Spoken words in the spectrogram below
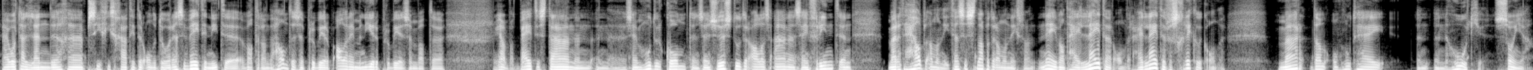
hij wordt ellendig. psychisch gaat hij er onderdoor. En ze weten niet wat er aan de hand is. Ze proberen op allerlei manieren proberen ze hem wat ja, wat bij te staan. En, uh, zijn moeder komt en zijn zus doet er alles aan en zijn vriend. En, maar het helpt allemaal niet en ze snappen er allemaal niks van. Nee, want hij lijdt daaronder. Hij lijdt er verschrikkelijk onder. Maar dan ontmoet hij een, een hoertje, Sonja.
